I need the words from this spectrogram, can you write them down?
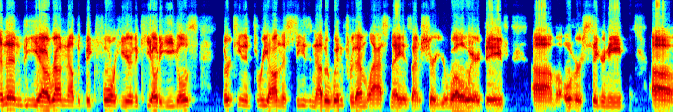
And then the uh, rounding out the big four here, the Keota Eagles. 13 and 3 on the season. Another win for them last night, as I'm sure you're well aware, Dave, um, over Sigourney. Uh,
